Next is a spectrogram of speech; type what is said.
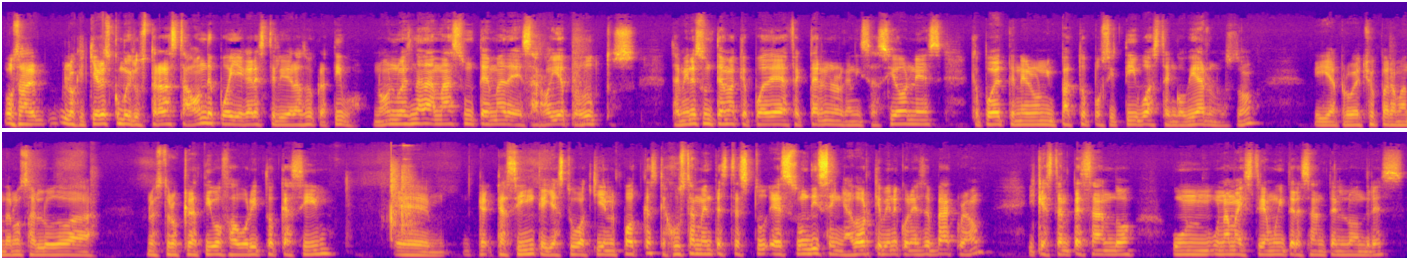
o sea, lo que quiero es como ilustrar hasta dónde puede llegar este liderazgo creativo, ¿no? No es nada más un tema de desarrollo de productos. También es un tema que puede afectar en organizaciones, que puede tener un impacto positivo hasta en gobiernos, ¿no? Y aprovecho para mandar un saludo a nuestro creativo favorito, Casim, eh, Casim, que ya estuvo aquí en el podcast, que justamente este es un diseñador que viene con ese background y que está empezando un, una maestría muy interesante en Londres.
